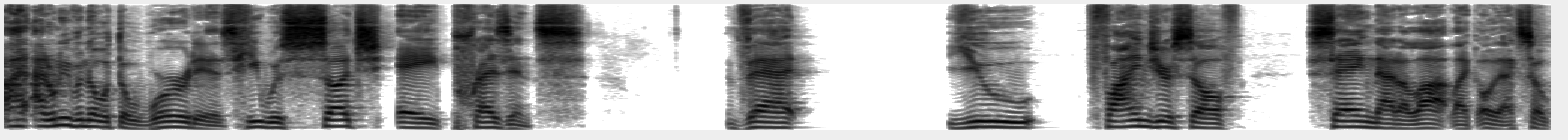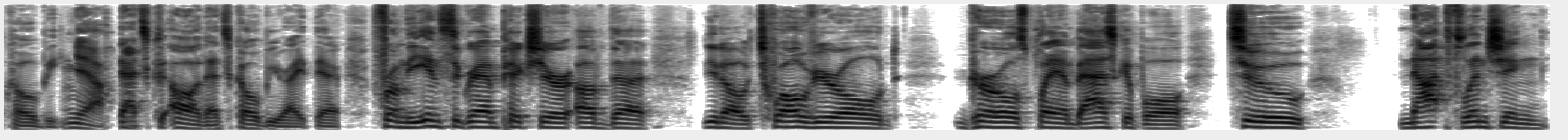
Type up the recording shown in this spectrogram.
I, I don't even know what the word is. He was such a presence that you find yourself saying that a lot like oh that's so kobe Yeah. that's oh that's kobe right there from the instagram picture of the you know 12 year old girls playing basketball to not flinching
